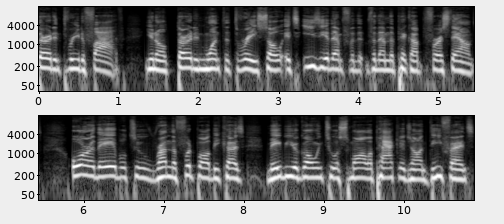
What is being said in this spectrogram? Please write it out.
third and three to five? You know, third and one to three, so it's easier them for the, for them to pick up first downs, or are they able to run the football because maybe you're going to a smaller package on defense,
